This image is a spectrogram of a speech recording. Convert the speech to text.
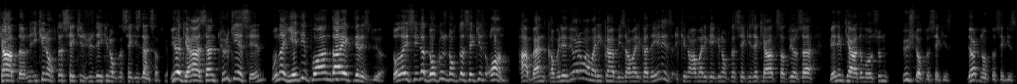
kağıtlarını 2.8 yüzde 2.8'den satıyor. Diyor ki ha sen Türkiye'sin buna 7 puan daha ekleriz diyor. Dolayısıyla 9.8 10. Ha ben kabul ediyorum Amerika biz Amerika değiliz. 2, Amerika 2.8'e kağıt satıyorsa benim kağıdım olsun 3.8, 4.8,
